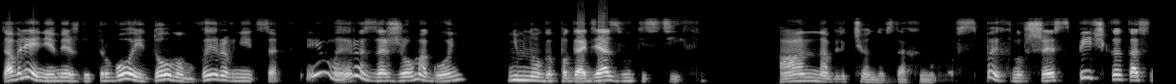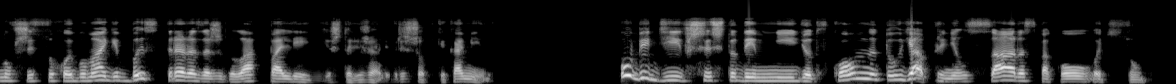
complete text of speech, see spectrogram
давление между трубой и домом выровняется, и мы разожжем огонь». Немного погодя, звуки стихли. Анна облегченно вздохнула. Вспыхнувшая спичка, коснувшись сухой бумаги, быстро разожгла поленья, что лежали в решетке камина. Убедившись, что дым не идет в комнату, я принялся распаковывать сумку.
